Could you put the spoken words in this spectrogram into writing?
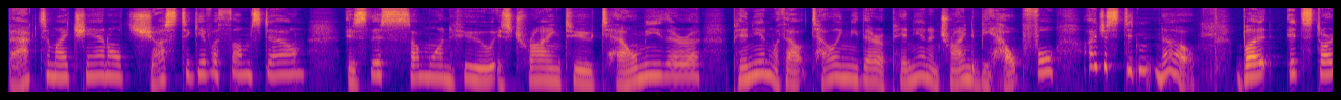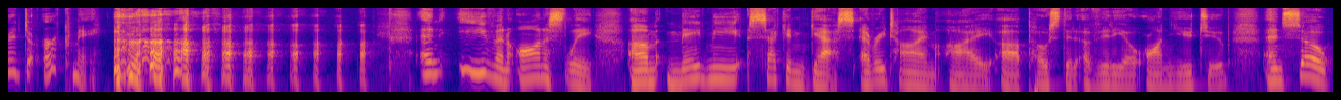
back to my channel just to give a thumbs down? Is this someone who is trying to tell me their opinion without telling me their opinion and trying to be helpful? I just didn't know. But it started to irk me. and even honestly um, made me second guess every time I uh, posted a video on YouTube. And so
